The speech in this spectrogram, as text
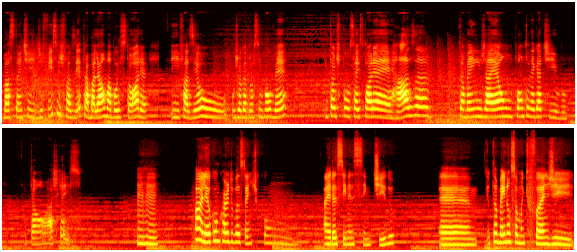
bastante difícil de fazer, trabalhar uma boa história e fazer o, o jogador se envolver. Então, tipo, se a história é rasa, também já é um ponto negativo. Então, acho que é isso. Uhum. Olha, eu concordo bastante com a Iraci nesse sentido. É, eu também não sou muito fã de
